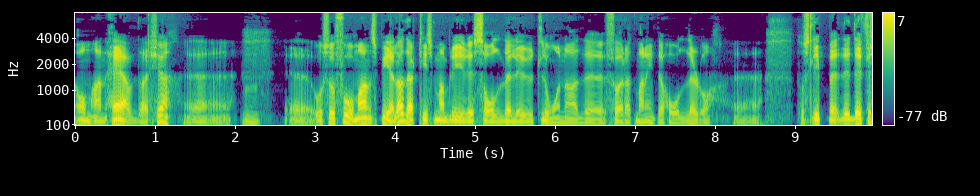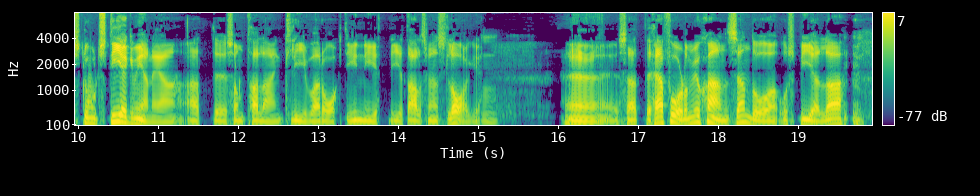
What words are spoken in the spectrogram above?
om han hävdar sig. Eh, mm. Eh, och så får man spela där tills man blir såld eller utlånad eh, för att man inte håller då. Så slipper, det, det är för stort steg menar jag, att som talang kliva rakt in i ett, i ett allsvenskt lag. Mm. Eh, så att här får de ju chansen då att spela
